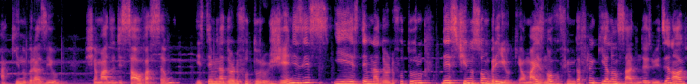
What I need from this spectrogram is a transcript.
aqui no Brasil, chamado de Salvação. Exterminador do Futuro Gênesis e Exterminador do Futuro Destino Sombrio, que é o mais novo filme da franquia lançado em 2019,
